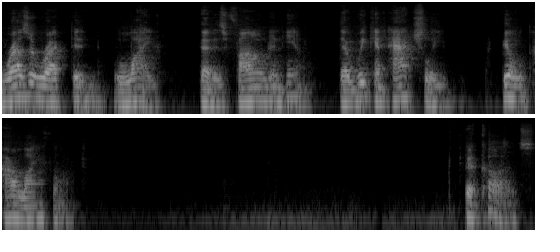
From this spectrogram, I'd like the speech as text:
resurrected life that is found in him that we can actually build our life on. Because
